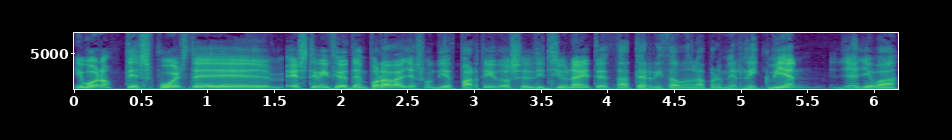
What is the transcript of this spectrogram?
Y bueno, después de este inicio de temporada, ya son 10 partidos, el Leeds United ha aterrizado en la Premier League bien, ya lleva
